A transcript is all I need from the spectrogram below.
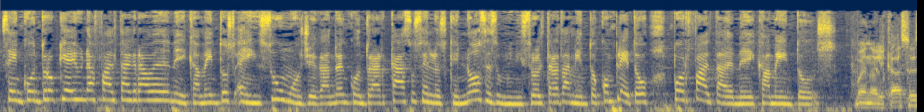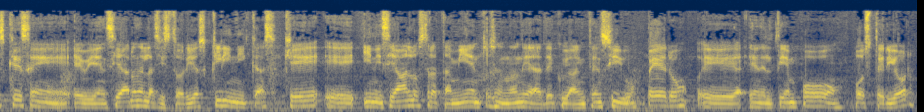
se encontró que hay una falta grave de medicamentos e insumos, llegando a encontrar casos en los que no se suministró el tratamiento completo por falta de medicamentos. Bueno, el caso es que se evidenciaron en las historias clínicas que eh, iniciaban los tratamientos en una unidad de cuidado intensivo, pero eh, en el tiempo posterior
